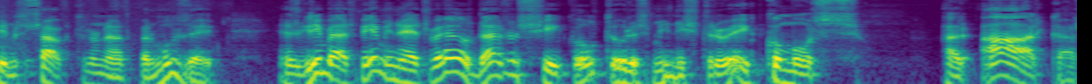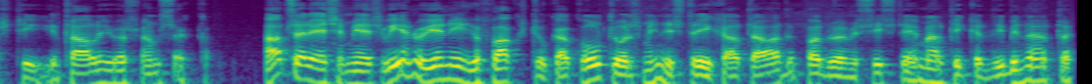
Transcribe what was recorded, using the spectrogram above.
pirms sākt runāt par muzeju, es gribētu pieminēt vēl dažus šī kultūras ministra veikumus ar ārkārtīgi tālījošām sekām. Atcerēsimies vienu vienīgu faktu, ka kultūras ministrija kā tāda padomju sistēmā tika dibināta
